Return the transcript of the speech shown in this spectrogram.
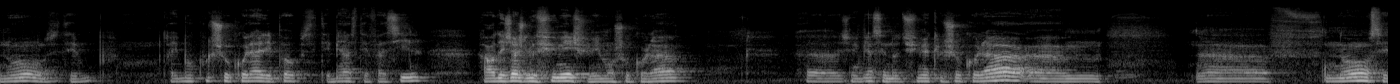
Non, c'était. On travaillait beaucoup le chocolat à l'époque, c'était bien, c'était facile. Alors, déjà, je le fumais, je fumais mon chocolat. Euh, J'aimais bien cette note fumée avec le chocolat. Euh, euh, non, c'est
